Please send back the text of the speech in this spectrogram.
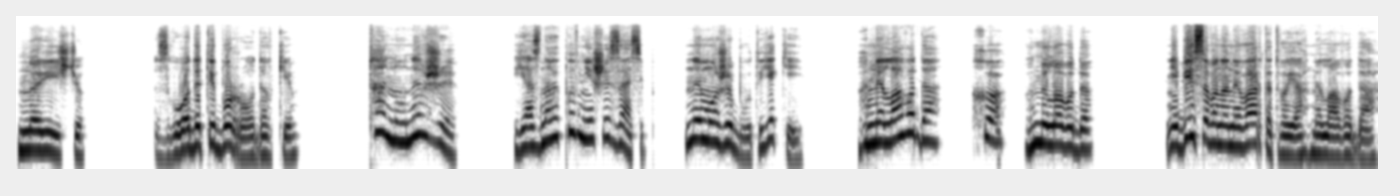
Навіщо? Зводити бородавки. Та ну, невже? Я знаю певніший засіб. Не може бути. Який? Гнила вода. Ха, гнила вода. Ні біса вона не варта твоя гнила вода.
